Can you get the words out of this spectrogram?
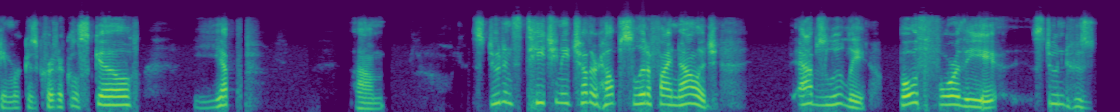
teamwork is a critical skill. Yep. Um, students teaching each other helps solidify knowledge. Absolutely. Both for the student who's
